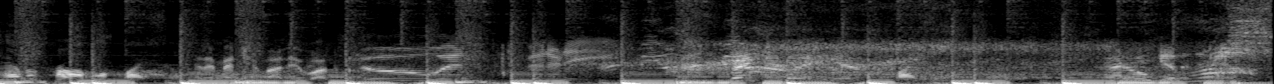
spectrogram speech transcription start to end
Have a problem myself. I bet you money about to infinity. Thank you, I don't get it.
